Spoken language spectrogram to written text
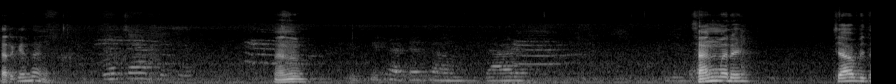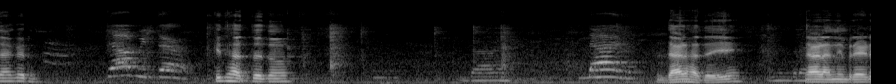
सारकें सांग. I'm ciao नानू. सांग मरे. च्या पिता कर. कितें खात तर तूं. दाळ खातय दाळ आनी ब्रेड.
